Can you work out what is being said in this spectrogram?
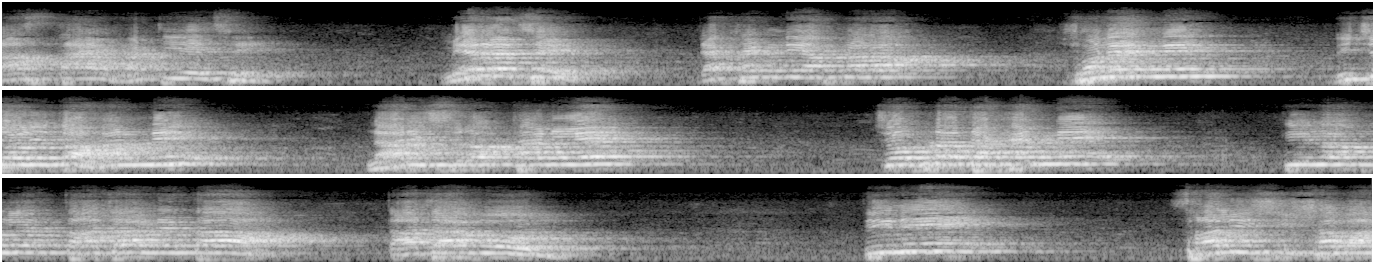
রাস্তায় হাঁটিয়েছে মেরেছে দেখেননি আপনারা শোনেননি বিচলিত হননি নারী সুরক্ষা নিয়ে চোপড়া দেখেননি তৃণমূলের তাজা নেতা তাজা মূল তিনি সালিসি সভা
